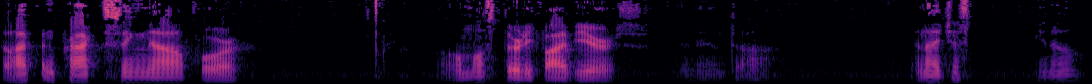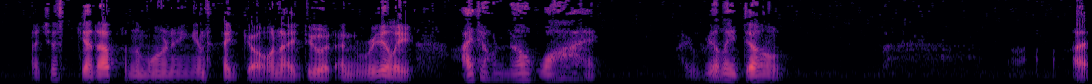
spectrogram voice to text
So I've been practicing now for almost 35 years, and uh, and I just, you know, I just get up in the morning and I go and I do it. And really, I don't know why. I really don't. I,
